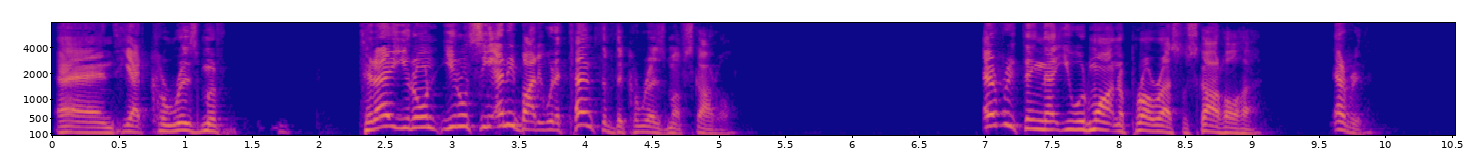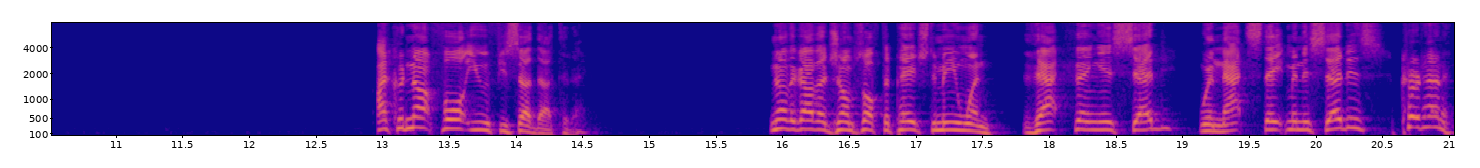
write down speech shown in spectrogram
and he had charisma. Today, you don't you don't see anybody with a tenth of the charisma of Scott Hall. Everything that you would want in a pro wrestler, Scott Hall had. Everything. I could not fault you if you said that today. Another guy that jumps off the page to me when that thing is said, when that statement is said, is Curt Hennig.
